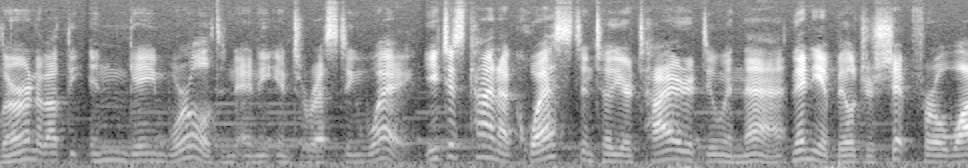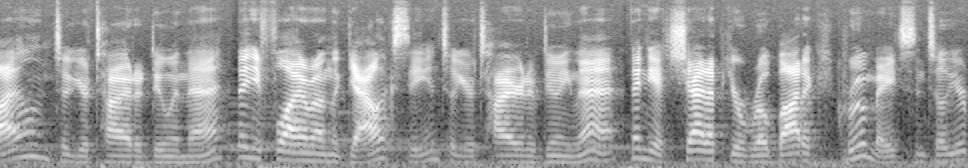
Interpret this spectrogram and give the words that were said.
learn about the in-game world in any interesting way. You just kind of quest until you're tired of doing that, then you build your ship for a while until you're tired of doing that, then you fly around the galaxy until you're tired of doing that, then you chat up your robotic crewmates until you're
